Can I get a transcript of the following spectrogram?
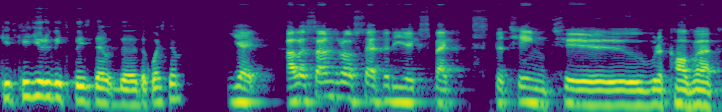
Can, can you repeat please the, the, the question? Yeah, Alessandro said that he expects the team to recover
